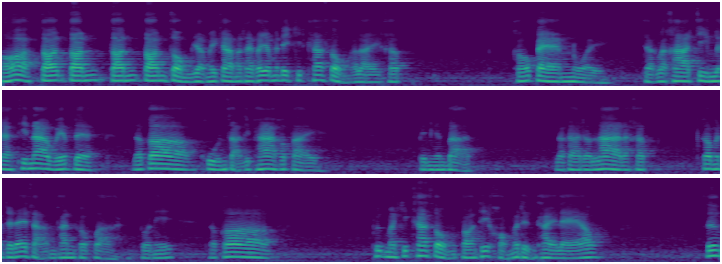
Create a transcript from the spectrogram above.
อ๋อตอนตอนตอนตอนส่งจากอเมริกามาไทยเขายังไม่ได้คิดค่าส่งอะไรครับ เขาแปลงหน่วยจากราคาจริงเลยที่หน้าเว็บเลย แล้วก็คูณ 35 เข้าไป เป็นเงินบาท ราคาดอลลาร์นะครับ ก็มันจะได้ 3,000 กว่ากว่าตัวนี้ แล้วก็เพิ่งมาคิดค่าส่งตอนที่ของมาถึงไทยแล้ว ซึ่ง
